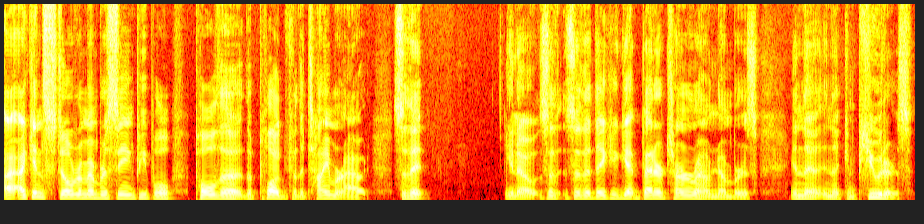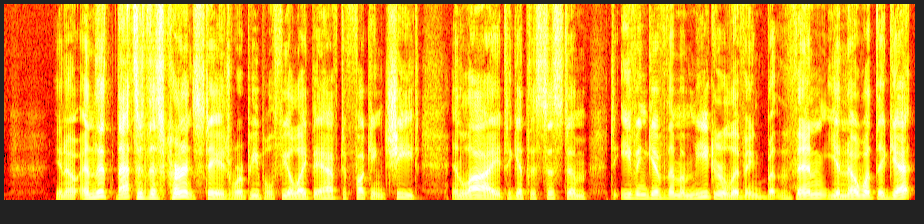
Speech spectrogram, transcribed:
I, I can still remember seeing people pull the, the plug for the timer out so that you know, so so that they could get better turnaround numbers in the in the computers. You know, and th- that's at this current stage where people feel like they have to fucking cheat and lie to get the system to even give them a meager living. But then you know what they get?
